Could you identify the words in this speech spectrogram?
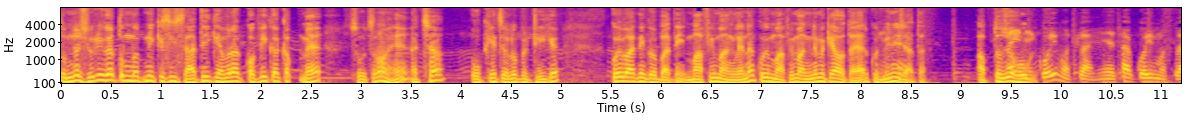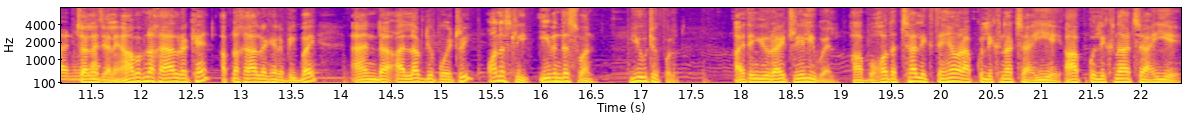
तुमने शुरू किया तुम अपनी किसी साथी के हमारा कॉफ़ी का कप मैं सोच रहा हूँ अच्छा ओके चलो फिर ठीक है। कोई बात नहीं कोई बात नहीं। माफ़ी मांग लेना कोई माफ़ी मांगने में क्या होता है यार? कुछ भी नहीं जाता। अब तो जो हो कोई मसला नहीं ऐसा कोई मसला नहीं चले चले। आप अपना ख्याल रखें अपना ख्याल रखें रफीक भाई। And I love your poetry honestly even this one beautiful I think you write really well आप बहुत अच्छा लिखते हैं और आपको लिखना चाहिए। आपको लिखना चाहिए।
